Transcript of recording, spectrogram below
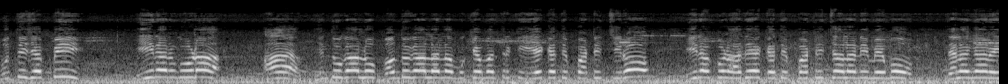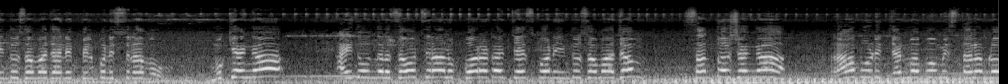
బుద్ధి చెప్పి ఈయనను కూడా ఆ హిందూగాళ్ళు బంధుగాళ్ళన్న ముఖ్యమంత్రికి ఏ గతి పట్టించిరో ఈయన కూడా అదే గతి పట్టించాలని మేము తెలంగాణ హిందూ సమాజాన్ని పిలుపునిస్తున్నాము. ముఖ్యంగా ఐదు వందల సంవత్సరాలు పోరాటం చేసుకొని హిందూ సమాజం సంతోషంగా రాముడి జన్మభూమి స్థలంలో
